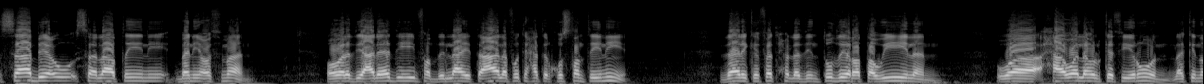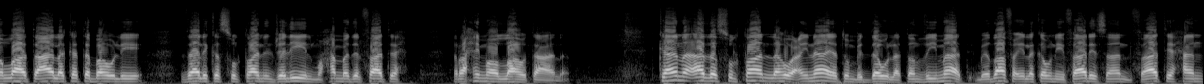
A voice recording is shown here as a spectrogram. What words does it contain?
سابع سلاطين بني عثمان وهو الذي على يده بفضل الله تعالى فتحت القسطنطينية ذلك فتح الذي انتظر طويلا وحاوله الكثيرون لكن الله تعالى كتبه لذلك السلطان الجليل محمد الفاتح رحمه الله تعالى. كان هذا السلطان له عناية بالدولة تنظيمات بالإضافة إلى كونه فارسا فاتحا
